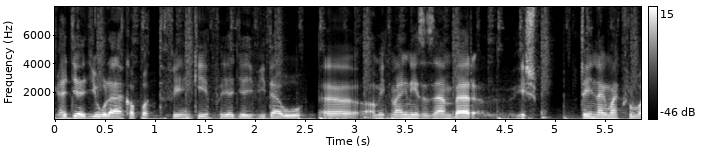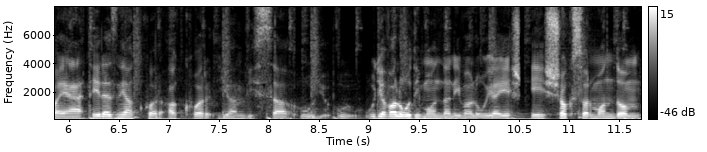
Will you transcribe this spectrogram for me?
egy-egy jól elkapott fénykép, vagy egy-egy videó, amit megnéz az ember, és tényleg megpróbálja átérezni, akkor, akkor jön vissza úgy, úgy a valódi mondani valója, és, és sokszor mondom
